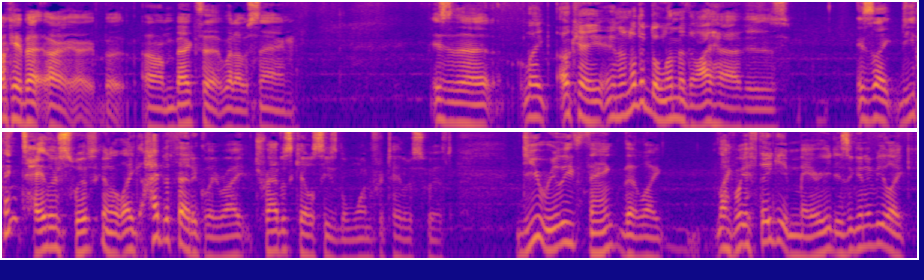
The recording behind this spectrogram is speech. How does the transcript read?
Okay, but all right, all right, but um, back to what I was saying. Is that like okay? And another dilemma that I have is is like, do you think Taylor Swift's gonna like hypothetically, right? Travis Kelce's the one for Taylor Swift. Do you really think that like, like if they get married, is it gonna be like,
